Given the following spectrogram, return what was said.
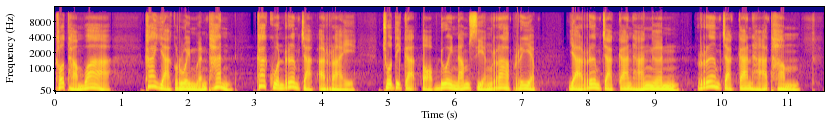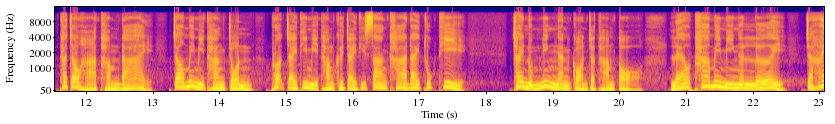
เขาถามว่า ข้าอยากรวยเหมือนท่าน ข้าควรเริ่มจากอะไร โชติกะตอบด้วยน้ำเสียงราบเรียบ อย่าเริ่มจากการหาเงิน เริ่มจากการหาธรรม ถ้าเจ้าหาธรรมได้ เจ้าไม่มีทางจน เพราะใจที่มีธรรมคือใจที่สร้างค่าได้ทุกที่ชายหนุ่มนิ่งงันก่อนจะถามต่อ แล้วถ้าไม่มีเงินเลย จะให้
